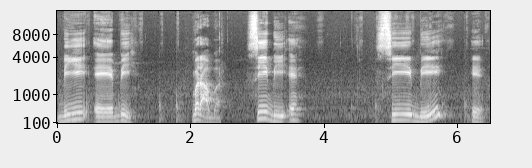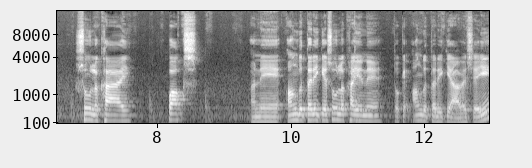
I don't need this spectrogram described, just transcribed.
ડી એ બી બરાબર. સી બી એ સી બી એ શું લખાય? પક્ષ. અને અંગ તરીકે શું લખાય એને? તો કે અંગ તરીકે આવે છે એ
